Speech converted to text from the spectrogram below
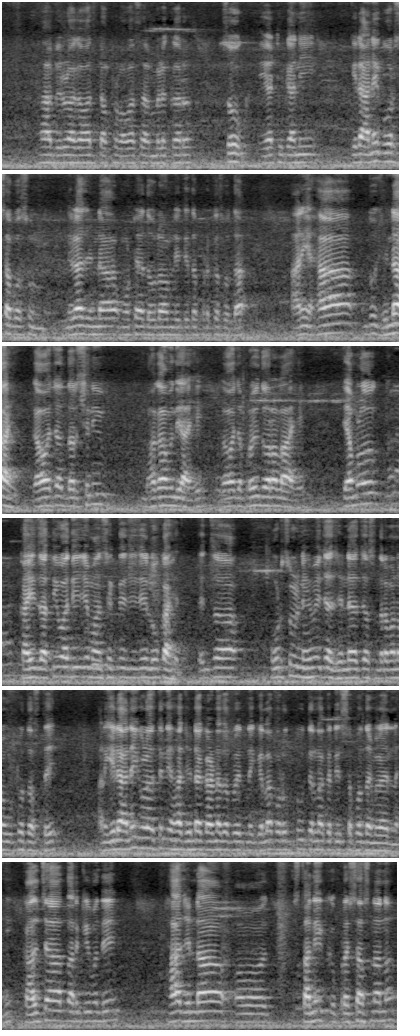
हा बेरुळा गावात डॉक्टर बाबासाहेब आंबेडकर चौक या ठिकाणी गेल्या अनेक वर्षापासून निळा झेंडा मोठ्या दौलामध्ये तिथं फडकस होता. आणि हा जो झेंडा आहे गावाच्या दर्शनी भागामध्ये आहे गावाच्या प्रवेशद्वाराला आहे. त्यामुळं काही जातीवादी जे मानसिकतेचे जे लोक आहेत त्यांचं पोटसूळ नेहमीच्या झेंड्याच्या संदर्भानं उठवत असते. आणि गेल्या अनेक वेळा त्यांनी हा झेंडा काढण्याचा प्रयत्न केला परंतु त्यांना कधीच सफलता मिळाली नाही. कालच्या तारखेमध्ये हा झेंडा स्थानिक प्रशासनानं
